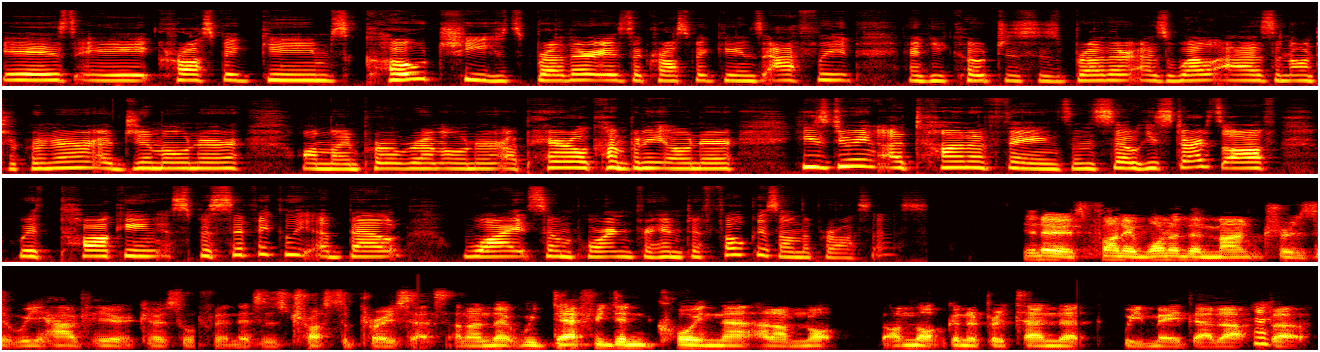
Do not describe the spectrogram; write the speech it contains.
is a CrossFit Games coach. He, his brother is a CrossFit Games athlete, and he coaches his brother as well as an entrepreneur, a gym owner, online program owner, apparel company owner. He's doing a ton of things. And so he starts off with talking specifically about why it's so important for him to focus on the process. You know, it's funny. One of the mantras that we have here at Coastal Fitness is trust the process. And I know we definitely didn't coin that, and I'm not I'm not going to pretend that we made that up, but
